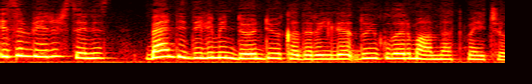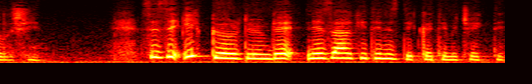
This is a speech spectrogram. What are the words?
İzin verirseniz ben de dilimin döndüğü kadarıyla duygularımı anlatmaya çalışayım. Sizi ilk gördüğümde nezaketiniz dikkatimi çekti.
